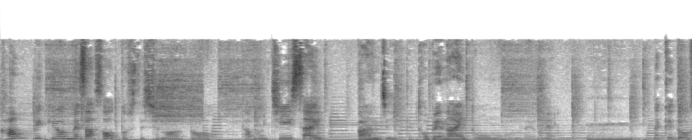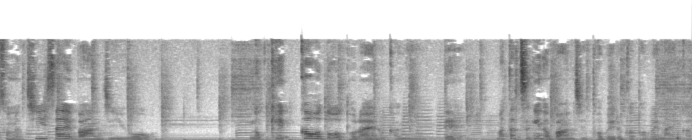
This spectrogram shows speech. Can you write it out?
完璧を目指そうとしてしまうと多分小さいバンジーって飛べないと思うんだよね。うん。だけどその小さいバンジーをの結果をどう捉えるかによってまた次のバンジー飛べるか飛べないかっ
